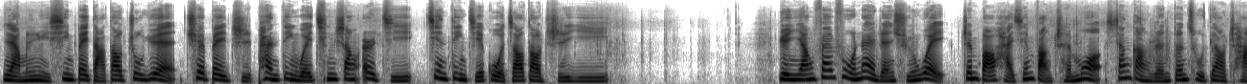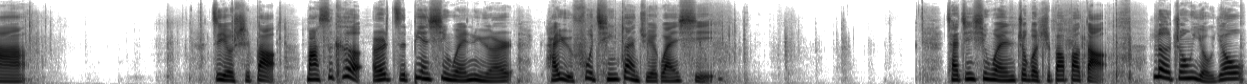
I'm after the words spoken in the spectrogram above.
两名女性被打到住院，却被指判定为轻伤二级，鉴定结果遭到质疑。远洋翻覆耐人寻味，珍宝海鲜坊沉没，香港人敦促调查。自由时报。马斯克儿子变性为女儿，还与父亲断绝关系。财经新闻：中国时报报道，乐中有忧，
